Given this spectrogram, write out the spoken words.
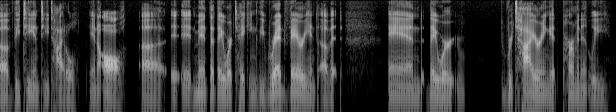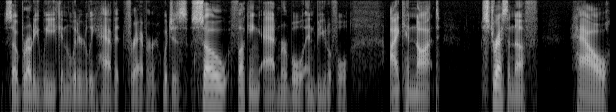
of the TNT title in all. Uh, it, it meant that they were taking the red variant of it and they were retiring it permanently so Brody Lee can literally have it forever, which is so fucking admirable and beautiful. I cannot stress enough how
